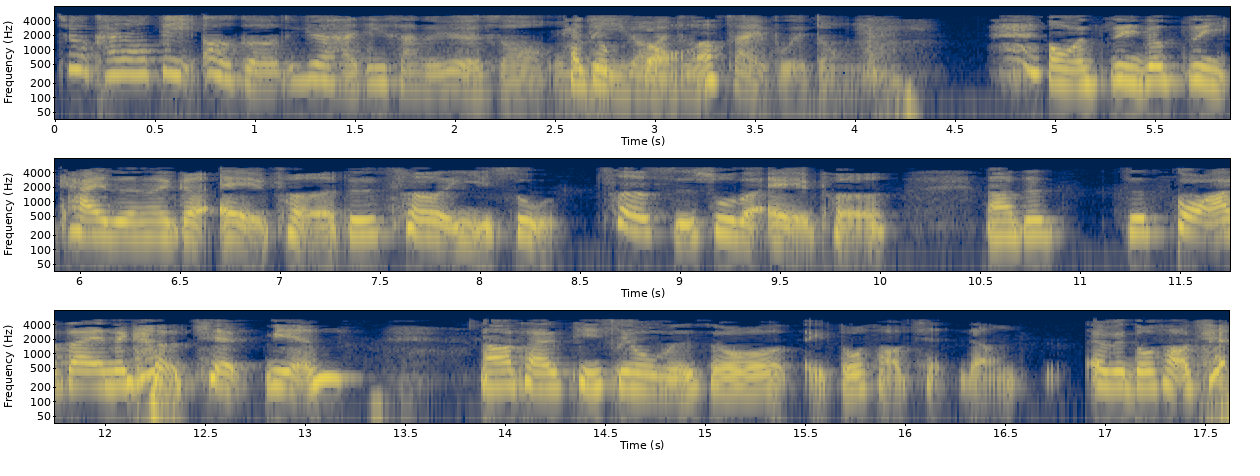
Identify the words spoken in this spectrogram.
就开到第二个月还第三个月的时候，我们的它就仪表板不动了就再也不会动了。我们自己就自己开着那个 app，就是测移速、测时速的 app，然后就就挂在那个前面，然后才提醒我们说，诶、多少钱这样子，呃，不多少钱，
